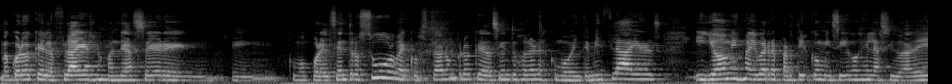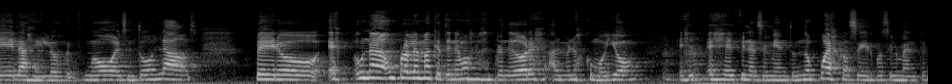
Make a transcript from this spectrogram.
Me acuerdo que los flyers los mandé a hacer en, en- como por el centro sur, me costaron creo que 200 dólares como 20 mil flyers y yo misma iba a repartir con mis hijos en las ciudadelas, en los malls, en todos lados. Pero es una- un problema que tenemos los emprendedores, al menos como yo, es, el, es el financiamiento. No puedes conseguir fácilmente.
